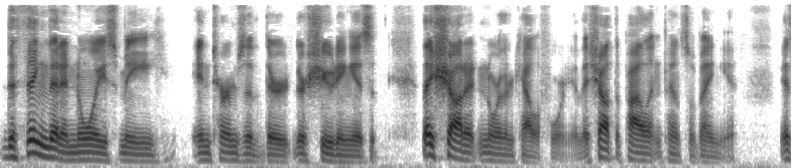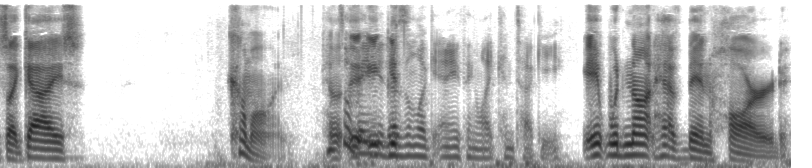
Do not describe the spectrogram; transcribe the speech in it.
the thing that annoys me in terms of their their shooting is they shot it in Northern California. They shot the pilot in Pennsylvania. It's like, guys, come on. Pennsylvania it- it- doesn't look anything like Kentucky. It would not have been hard.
